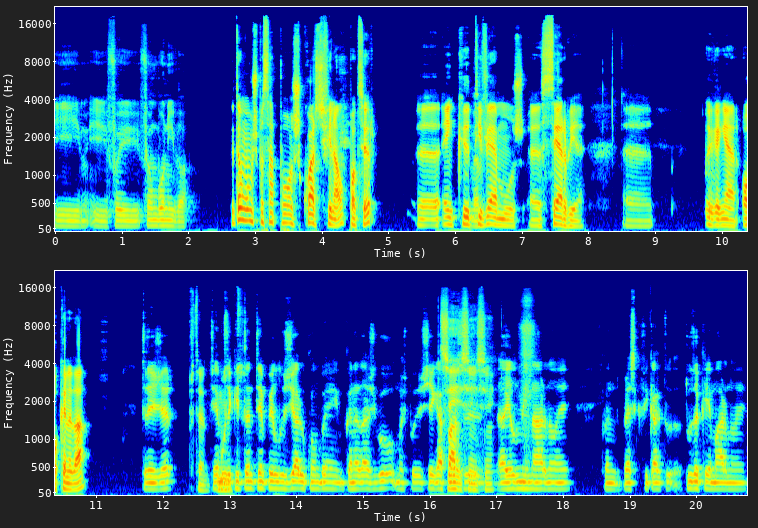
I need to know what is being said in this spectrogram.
E, e foi, foi um bom nível. Então vamos passar para os quartos de final, pode ser? Uh, em que Vamos. tivemos a Sérvia uh, a ganhar ao Canadá. 3-0. Portanto, Temos muito- aqui tanto tempo a elogiar o quão bem o Canadá jogou, mas depois chega a Sim, fase sim, sim. a eliminar, não é? Quando parece que fica tu- tudo a queimar, não é?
